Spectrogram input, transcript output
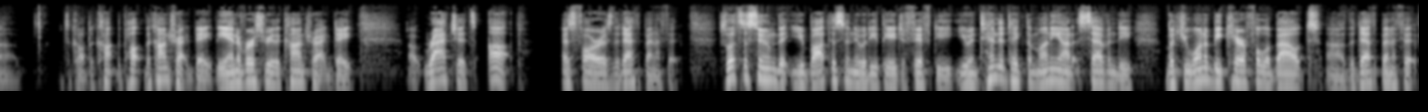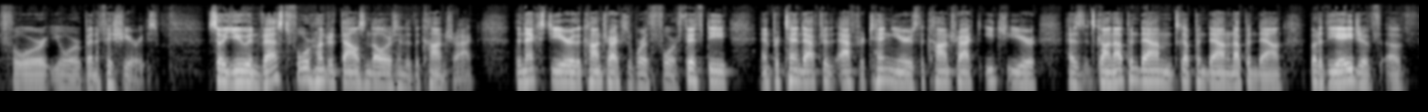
uh what's it called the, con- the, the contract date, the anniversary of the contract date, uh, ratchets up as far as the death benefit. So let's assume that you bought this annuity at the age of 50. You intend to take the money out at 70, but you want to be careful about uh, the death benefit for your beneficiaries. So you invest $400,000 into the contract. The next year, the contract is worth 450 and pretend after, after 10 years, the contract each year has, it's gone up and down, and it's up and down and up and down. But at the age of, of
